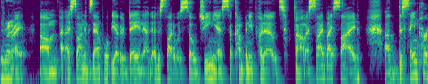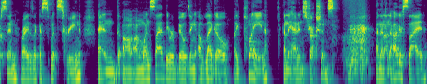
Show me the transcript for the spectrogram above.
right? right? Um, I, I, saw an example the other day, and I, I, just thought it was so genius. A company put out um, a side by side, the same person, right? It's like a split screen, and uh, on one side they were building a Lego like plane, and they had instructions. And then on the other side,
